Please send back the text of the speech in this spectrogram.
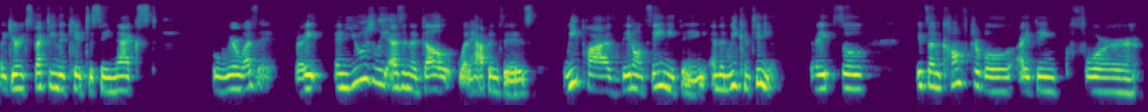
Like you're expecting the kid to say next, well, where was it? Right. And usually, as an adult, what happens is we pause, they don't say anything, and then we continue. Right. So it's uncomfortable, I think, for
